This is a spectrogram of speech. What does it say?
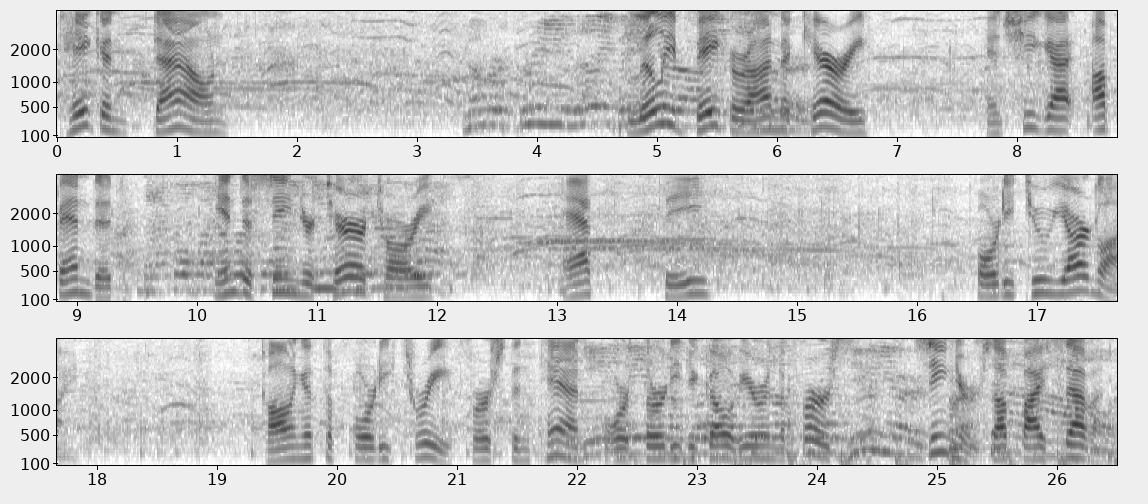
taken down. Number three, Lily Baker. Lily Baker on the keeper. carry, and she got upended into senior territory. At the 42 yard line. Calling it the 43. First and 10, 4.30 to go here in the first. Seniors up by seven.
